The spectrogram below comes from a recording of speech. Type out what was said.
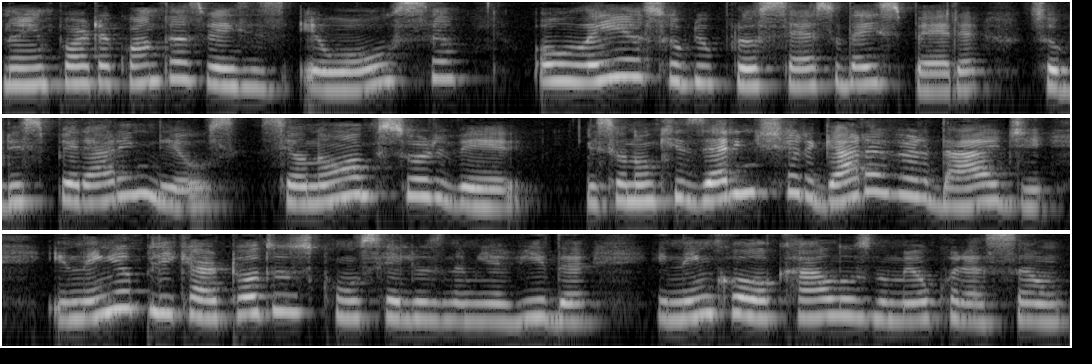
Não importa quantas vezes eu ouça ou leia sobre o processo da espera, sobre esperar em Deus, se eu não absorver e se eu não quiser enxergar a verdade e nem aplicar todos os conselhos na minha vida e nem colocá-los no meu coração,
